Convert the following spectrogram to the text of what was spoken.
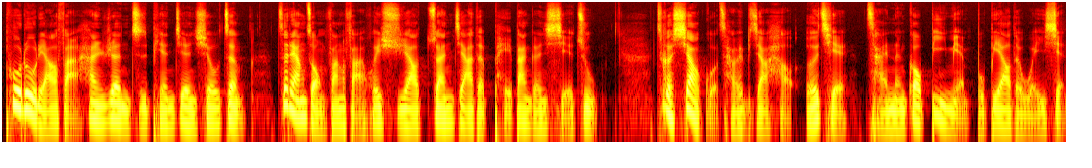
暴露疗法和认知偏见修正这两种方法会需要专家的陪伴跟协助，这个效果才会比较好，而且才能够避免不必要的危险。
